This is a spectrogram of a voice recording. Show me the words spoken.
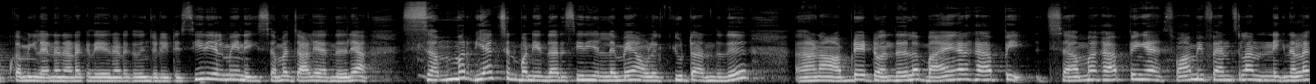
அப்கமிங்கில் என்ன நடக்குது எது நடக்குதுன்னு சொல்லிட்டு. சீரியலுமே இன்றைக்கி செம்ம ஜாலியாக இருந்தது இல்லையா? செம்ம ரியாக்ஷன் பண்ணியிருந்தார் சீரியல்லையுமே அவ்வளோ க்யூட்டாக இருந்தது. ஆனால் அப்டேட் வந்ததில் பயங்கர ஹாப்பி செம்ம ஹாப்பிங்க சுவாமி ஃபேன்ஸ்லாம் இன்றைக்கி நல்லா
